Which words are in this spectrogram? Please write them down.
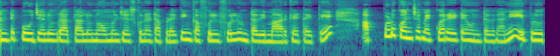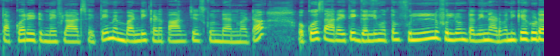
అంటే పూజలు వ్రతాలు నోములు చేసుకునేటప్పుడు అయితే ఇంకా ఫుల్ ఫుల్ ఉంటుంది మార్కెట్ అయితే. అప్పుడు కొంచెం ఎక్కువ రేటే ఉంటుంది కానీ ఇప్పుడు తక్కువ రేటు ఉన్నాయి ఫ్లాట్స్ అయితే. మేము బండి ఇక్కడ పార్క్ చేసుకుంటే అనమాట ఒక్కోసారి అయితే గల్లీ మొత్తం ఫుల్ ఫుల్ ఉంటుంది. నడవనికే కూడా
